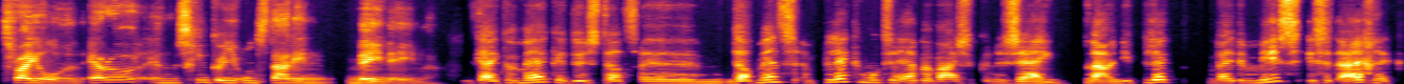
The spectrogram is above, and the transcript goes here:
trial and error. En misschien kun je ons daarin meenemen. Kijk, we merken dus dat, uh, dat mensen een plek moeten hebben waar ze kunnen zijn. Nou, en die plek bij de mis is het eigenlijk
